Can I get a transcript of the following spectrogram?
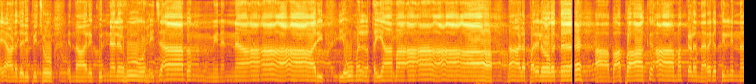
അയാൾ ധരിപ്പിച്ചു. എന്നാൽ കുന്നലഹു ഹിജാബം യൗമൽ നാളെ പരലോകത്ത് ആ ബാപ്പാക്ക് ആ മക്കളെ നരകത്തിൽ നിന്ന്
